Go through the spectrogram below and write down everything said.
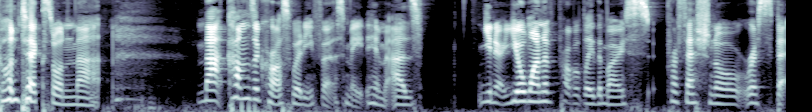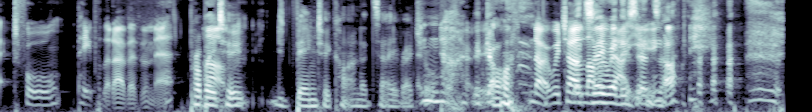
context on Matt. Matt comes across when you first meet him as, you know, you're one of probably the most professional, respectful people that I've ever met. Probably Um, too being too kind, I'd say, Rachel. No. Go on. No, which I Let's love see where about this you. ends up.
